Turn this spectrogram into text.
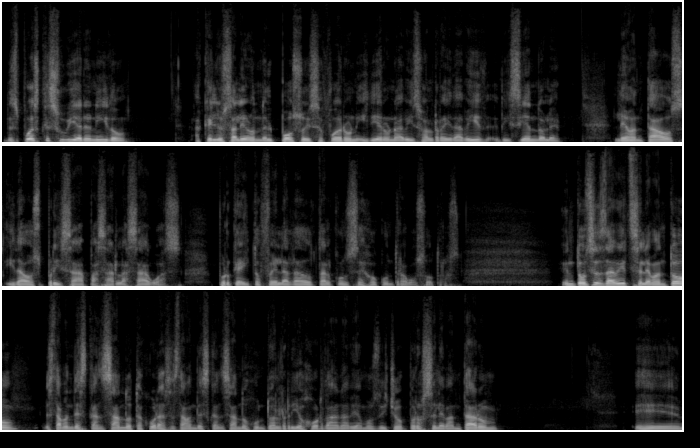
Después que se hubieran ido, aquellos salieron del pozo y se fueron y dieron aviso al rey David, diciéndole, levantaos y daos prisa a pasar las aguas, porque Aitofel ha dado tal consejo contra vosotros. Entonces David se levantó estaban descansando, ¿te acuerdas? Estaban descansando junto al río Jordán, habíamos dicho, pero se levantaron. Eh,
